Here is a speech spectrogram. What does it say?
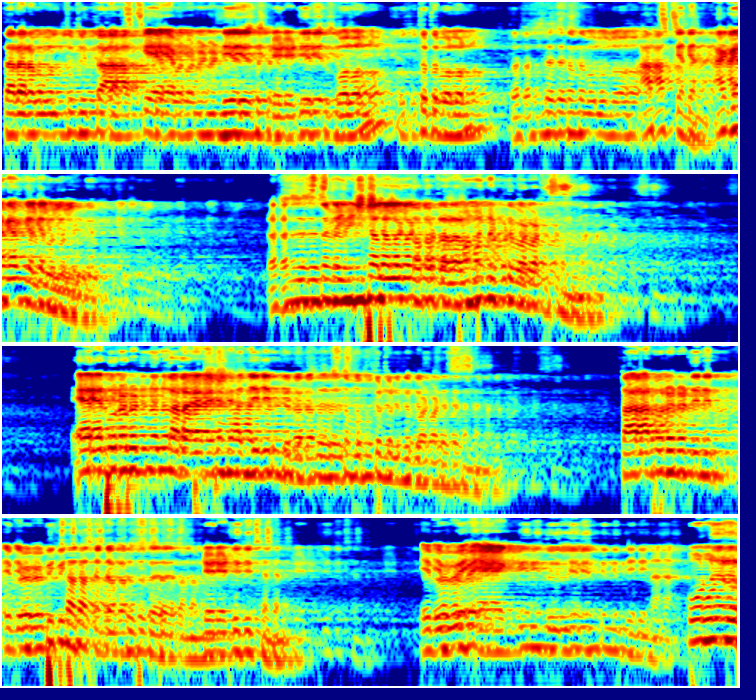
তারা বলল, তুমি তো আজকে অ্যাপয়েন্টমেন্ট দিয়েছ ডেট দিয়েছ, বলো উত্তর বলো রাসূল বলল, আজকে না, আগামীকাল বলে দেবে। রাসূল ইনশাআল্লাহ কথাটা মনে করতে পারতেছেন না। এরপরের দিন তারা এসে হাজির কিন্তু রাসূল উত্তর দিতে পারতেছেন না। তারপরের দিন এভাবে ডেট এভাবে একদিন দুই দিন তিন দিন না। পনেরো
